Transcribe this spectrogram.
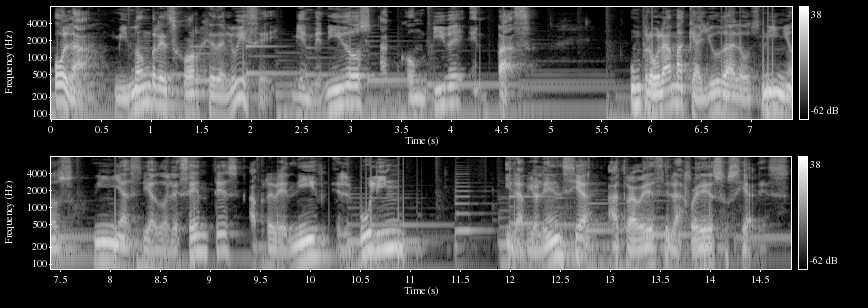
Hola, mi nombre es Jorge de Luise. Bienvenidos a Convive en Paz, un programa que ayuda a los niños, niñas y adolescentes a prevenir el bullying y la violencia a través de las redes sociales.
